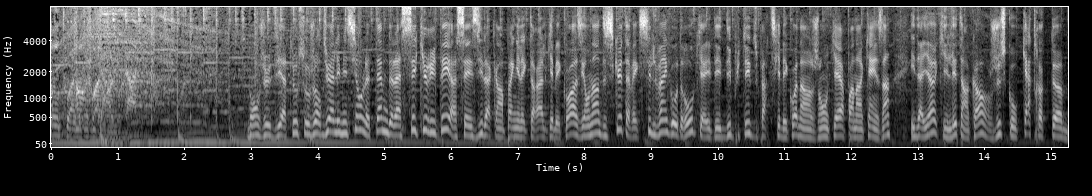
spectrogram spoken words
Antoine. Bon jeudi à tous. Aujourd'hui à l'émission, le thème de la sécurité a saisi la campagne électorale québécoise et on en discute avec Sylvain Gaudreau qui a été député du Parti québécois dans Jonquière pendant 15 ans et d'ailleurs qui l'est encore jusqu'au 4 octobre.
